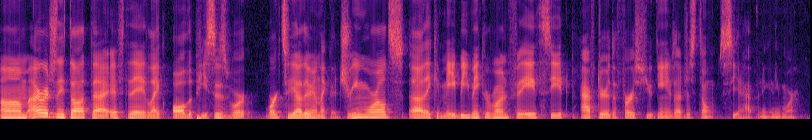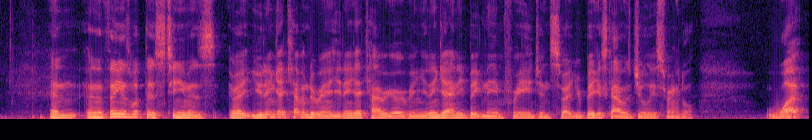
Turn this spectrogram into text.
Um, I originally thought that if they like all the pieces were work together in like a dream world, uh, they could maybe make a run for the eighth seed. After the first few games, I just don't see it happening anymore. And and the thing is with this team is right, you didn't get Kevin Durant, you didn't get Kyrie Irving, you didn't get any big name free agents, right? Your biggest guy was Julius Randle. What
